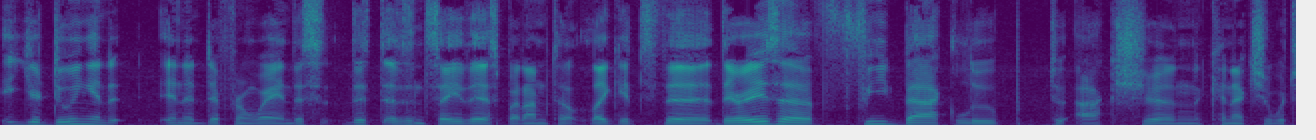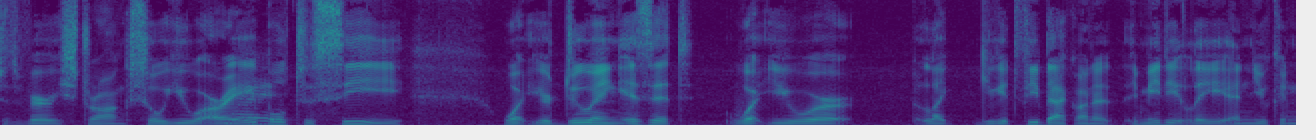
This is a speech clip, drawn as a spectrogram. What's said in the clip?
you're doing it in a different way, and this this doesn't say this, but I'm tell, like it's the there is a feedback loop to action connection which is very strong. So you are Right. able to see what you're doing. Is it what you were like? You get feedback on it immediately, and you can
